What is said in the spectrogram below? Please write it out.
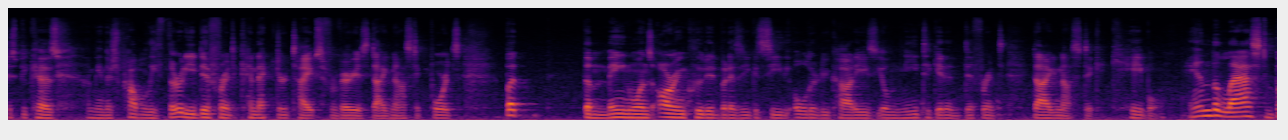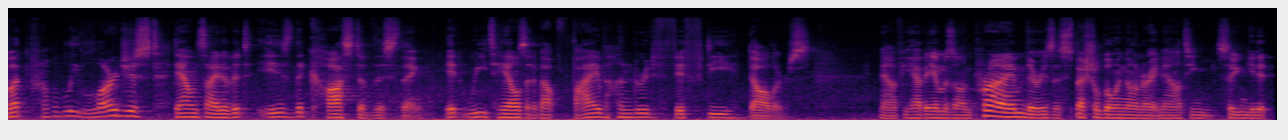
just because, I mean, there's probably 30 different connector types for various diagnostic ports, but the main ones are included, but as you can see, the older Ducatis, you'll need to get a different diagnostic cable. And the last, but probably largest downside of it is the cost of this thing. It retails at about $550. Now, if you have Amazon Prime, there is a special going on right now to, so you can get it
